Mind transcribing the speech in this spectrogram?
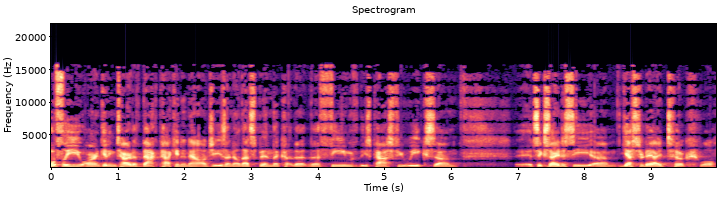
Hopefully, you aren't getting tired of backpacking analogies. I know that's been the, the, the theme these past few weeks. Um, it's exciting to see. Um, yesterday, I took, well,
